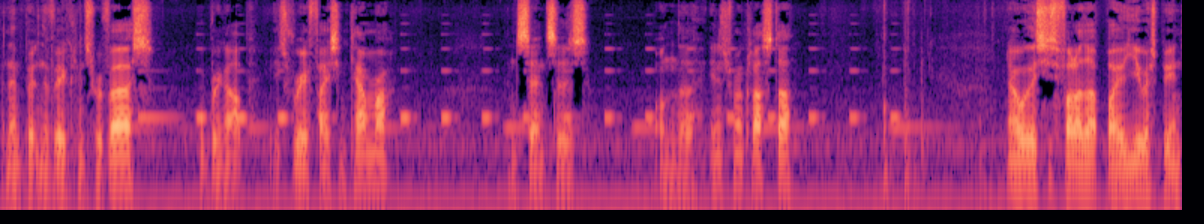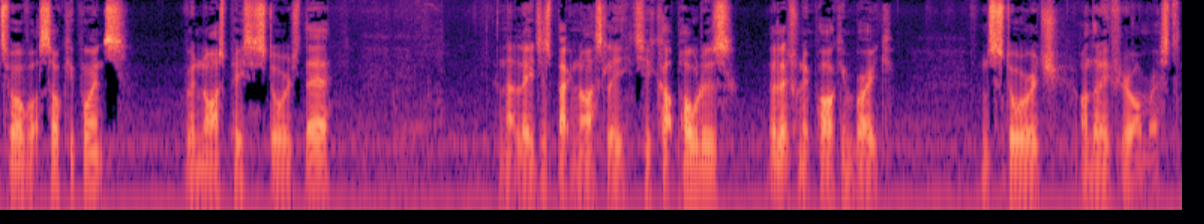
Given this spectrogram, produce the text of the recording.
And then putting the vehicle into reverse will bring up its rear facing camera and sensors on the instrument cluster. Now all this is followed up by a USB and 12 watt socket points with a nice piece of storage there and that leads us back nicely to your cup holders, electronic parking brake and storage underneath your armrest.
